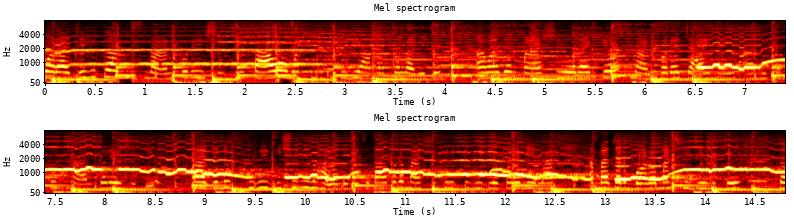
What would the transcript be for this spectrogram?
করা যেহেতু আমি স্নান করে এসেছি, তাও আমার কিন্তু খুবই আনন্দ লাগে যে আমাদের মাসি ওরা কেউ স্নান করে যায় নাই, আমি কিন্তু স্নান করে এসেছি। তার জন্য খুবই ভীষণই ভালো লেগেছে। তারপরে মাসিকে একটু ভিডিও করে নিলাম। আমাদের বড় মাসি যেহেতু, তো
